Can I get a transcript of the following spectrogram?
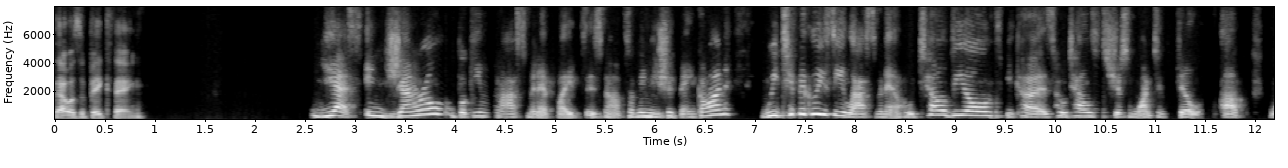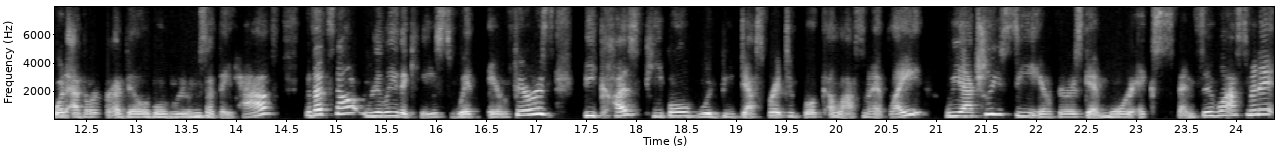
that was a big thing. Yes, in general, booking last minute flights is not something you should bank on. We typically see last minute hotel deals because hotels just want to fill up whatever available rooms that they have. But that's not really the case with airfares because people would be desperate to book a last minute flight. We actually see airfares get more expensive last minute.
